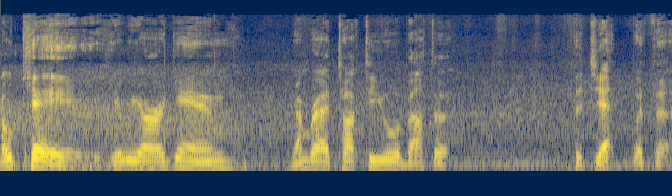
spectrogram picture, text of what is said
Okay, here we are again. Remember I talked to you about the the jet with the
